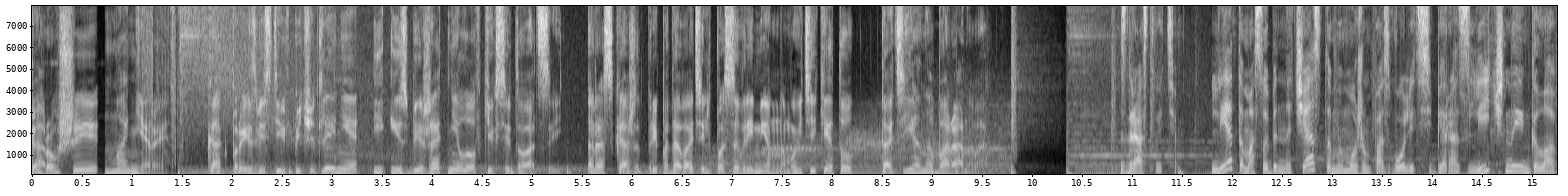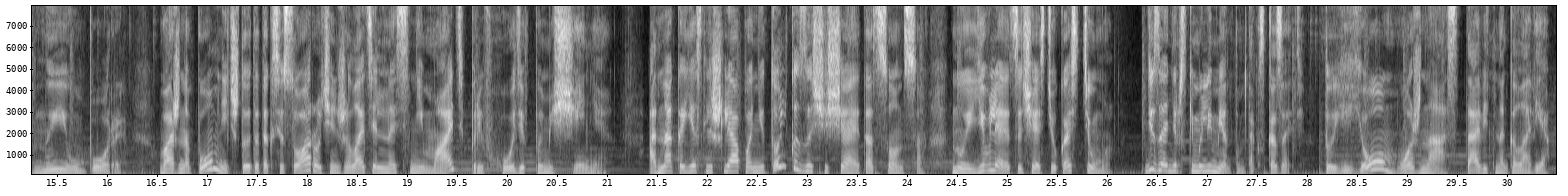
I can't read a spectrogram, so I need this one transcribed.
Хорошие манеры. Как произвести впечатление и избежать неловких ситуаций, расскажет преподаватель по современному этикету Татьяна Баранова. Здравствуйте! Летом особенно часто мы можем позволить себе различные головные уборы. Важно помнить, что этот аксессуар очень желательно снимать при входе в помещение. Однако, если шляпа не только защищает от солнца, но и является частью костюма, дизайнерским элементом, так сказать, то ее можно оставить на голове.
